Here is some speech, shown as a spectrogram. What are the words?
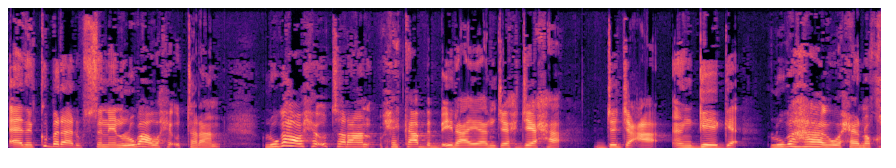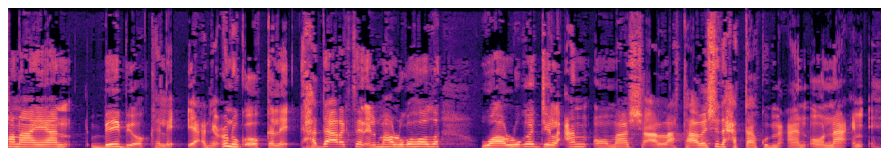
aadan ku baraarugsaneyn lugaha waxay u taraan. Lugaha waxay u taraan waxay kaa babi-inayaan jeexjeexa jajaca angeega. Lugahaaga waxay noqonayaan bebi oo kale yacni cunug oo kale. Haddaa aragteen ilmaha lugahooda waa luga jilcan oo maasha allah taabashada xataa ku macaan oo naacim ah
